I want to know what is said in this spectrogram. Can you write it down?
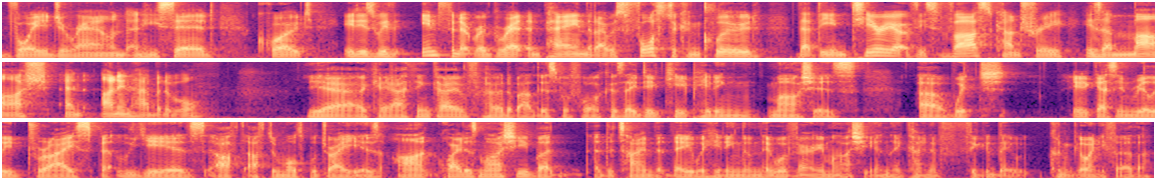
voyage around and he said, quote, It is with infinite regret and pain that I was forced to conclude that the interior of this vast country is a marsh and uninhabitable. Yeah, okay. I think I've heard about this before because they did keep hitting marshes, uh, which I guess in really dry spe- years, after after multiple dry years, aren't quite as marshy. But at the time that they were hitting them, they were very marshy, and they kind of figured they couldn't go any further.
